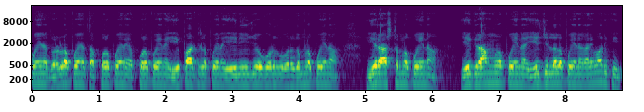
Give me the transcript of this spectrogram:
పోయిన దొరల పోయిన తక్కువల పోయిన ఎక్కువల పోయిన ఏ పార్టీల పోయినా ఏ నియోజకవర్గ వర్గంలో పోయినా ఏ రాష్ట్రంలో పోయినా ఏ గ్రామంలో పోయినా ఏ జిల్లాలో పోయినా కానీ వారికి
